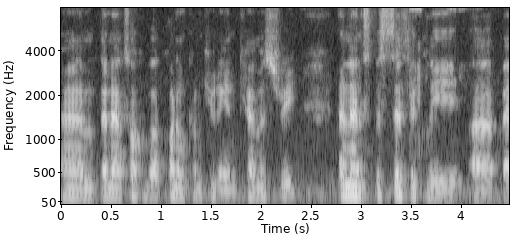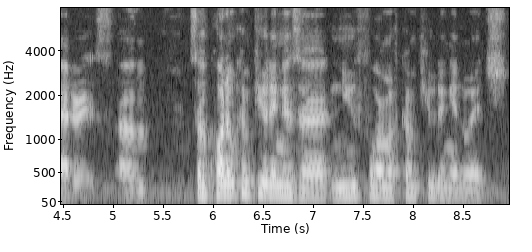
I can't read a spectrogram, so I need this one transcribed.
Um, then I'll talk about quantum computing and chemistry, and then specifically uh, batteries. Um, so quantum computing is a new form of computing in which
